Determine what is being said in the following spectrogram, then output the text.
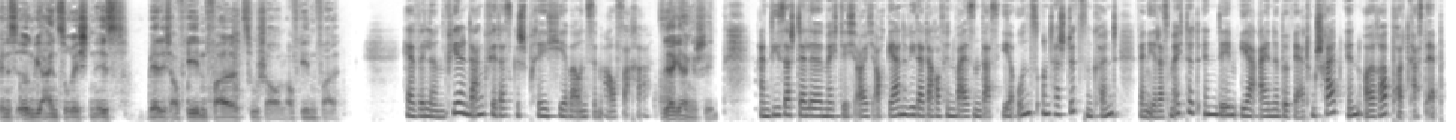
Wenn es irgendwie einzurichten ist, werde ich auf jeden Fall zuschauen, auf jeden Fall. Herr Willem, vielen Dank für das Gespräch hier bei uns im Aufwacher. Sehr gern geschehen. An dieser Stelle möchte ich euch auch gerne wieder darauf hinweisen, dass ihr uns unterstützen könnt, wenn ihr das möchtet, indem ihr eine Bewertung schreibt in eurer Podcast-App.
